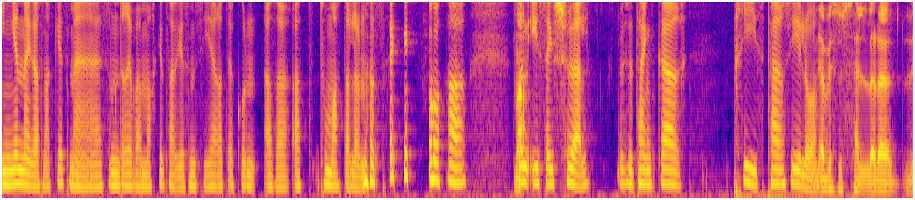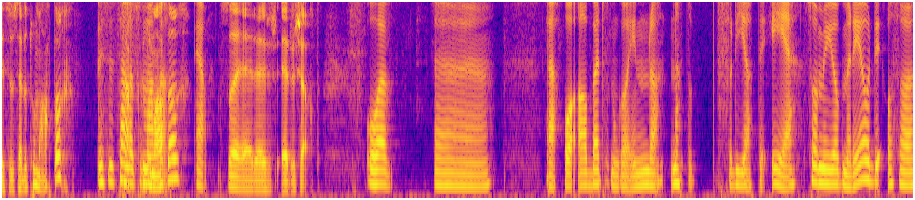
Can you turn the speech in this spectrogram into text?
ingen jeg har snakket med som driver markedshage, som sier at, altså, at tomater lønner seg å ha sånn i seg sjøl. Hvis du tenker pris per kilo. Ja, hvis du selger det Hvis du selger tomater, Hvis du selger ferske tomater, tomater, ja. så er det, er det kjørt. og, eh, ja, og arbeid som går inn, da. Nettopp fordi at det er så mye jobb med de, og, de, og så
